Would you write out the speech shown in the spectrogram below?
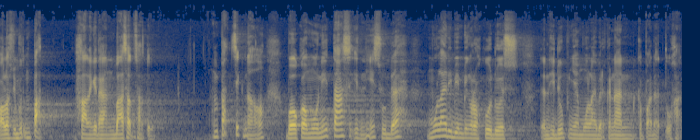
Paulus sebut empat hal yang kita akan bahas satu-satu. Empat signal bahwa komunitas ini sudah mulai dibimbing Roh Kudus dan hidupnya mulai berkenan kepada Tuhan.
